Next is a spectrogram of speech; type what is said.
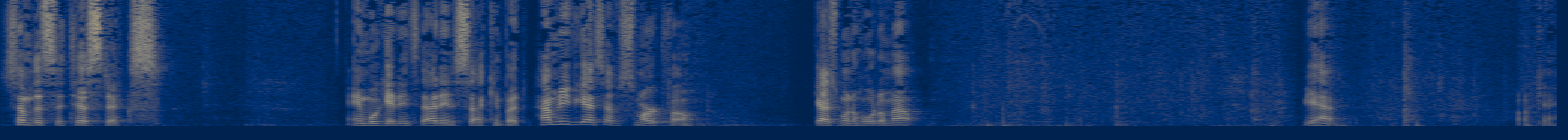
some of the statistics, and we'll get into that in a second, but how many of you guys have a smartphone? You guys want to hold them out? You have? Okay.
